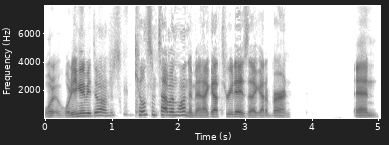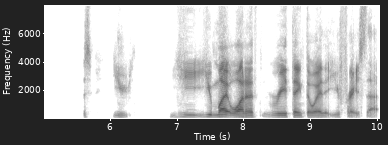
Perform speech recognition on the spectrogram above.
"What what are you gonna be doing?" I'm just killing some time in London, man. I got three days that I gotta burn, and you you you might want to rethink the way that you phrase that.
